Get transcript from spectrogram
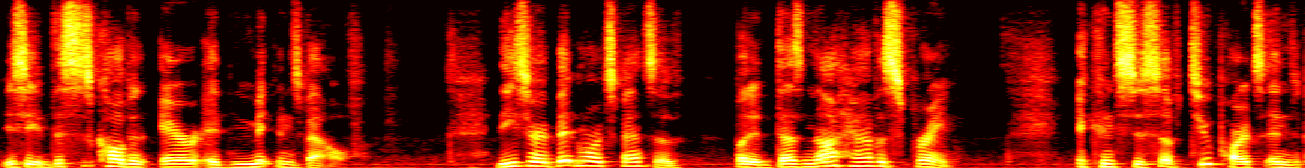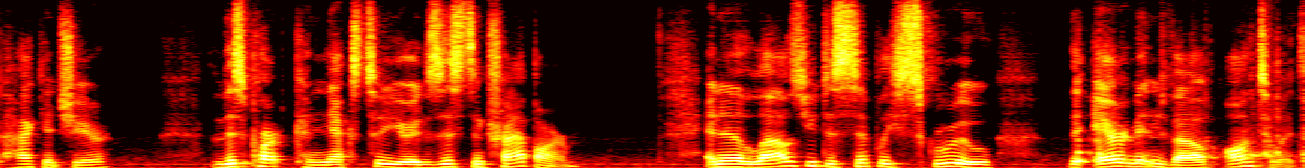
You see, this is called an air admittance valve. These are a bit more expensive, but it does not have a spring. It consists of two parts in the package here. This part connects to your existing trap arm, and it allows you to simply screw the air admittance valve onto it.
